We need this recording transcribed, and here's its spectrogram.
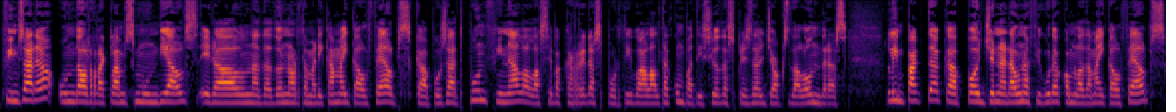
Fins ara, un dels reclams mundials era el nedador nord-americà Michael Phelps, que ha posat punt final a la seva carrera esportiva a l'alta competició després dels Jocs de Londres. L'impacte que pot generar una figura com la de Michael Phelps,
